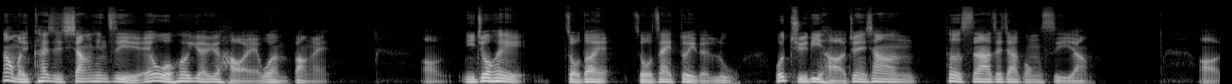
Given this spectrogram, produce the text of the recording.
那我们开始相信自己，哎，我会越来越好，哎，我很棒，哎，哦，你就会走到走在对的路。我举例哈，就很像特斯拉这家公司一样，啊，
